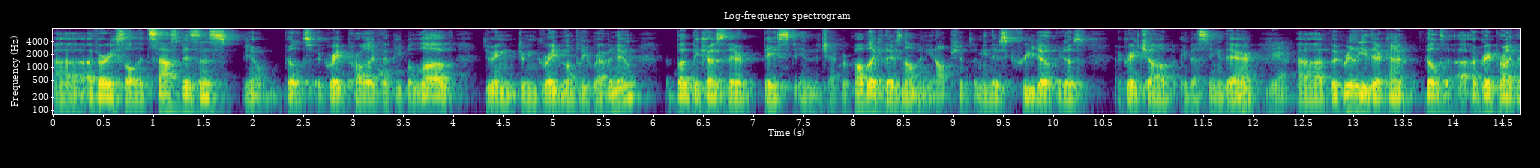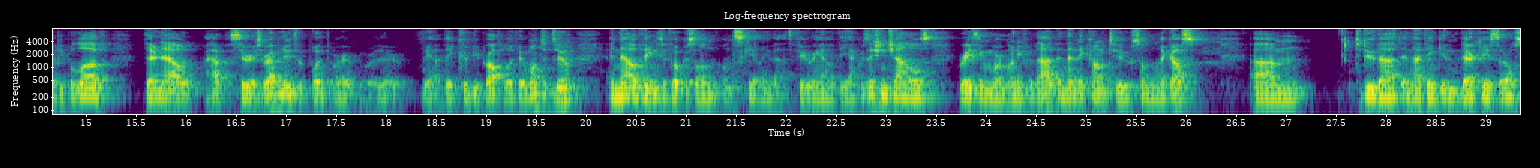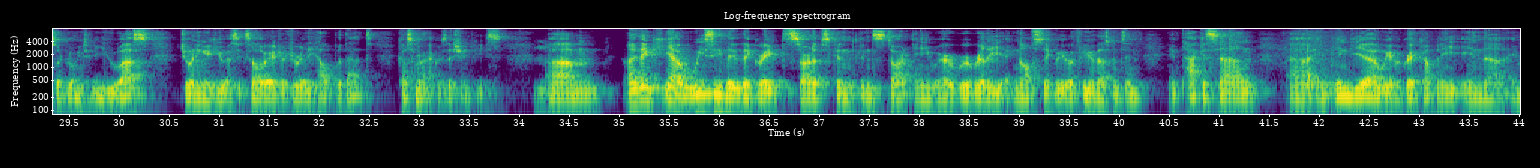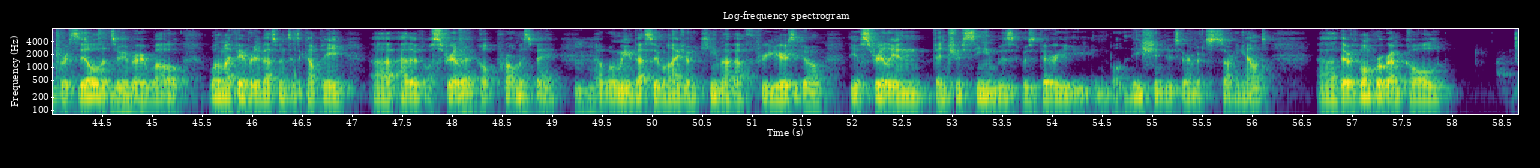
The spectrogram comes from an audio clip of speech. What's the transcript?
uh, a very solid SaaS business, you know, built a great product that people love, doing doing great monthly revenue. But because they're based in the Czech Republic, there's not many options. I mean, there's Credo who does a great job investing there. Yeah. Uh, but really, they're kind of built a, a great product that people love. They now have serious revenue to the point where, where they're yeah they could be profitable if they wanted to, mm-hmm. and now they need to focus on on scaling that, figuring out the acquisition channels, raising more money for that, and then they come to someone like us. Um, to do that. And I think in their case, they're also going to the US, joining a US accelerator to really help with that customer acquisition piece. Mm-hmm. Um, I think, yeah, we see that the great startups can can start anywhere. We're really agnostic. We have a few investments in in Pakistan, uh, in India. We have a great company in uh, in Brazil that's doing mm-hmm. very well. One of my favorite investments is a company uh, out of Australia called PromisePay. Mm-hmm. Uh, when we invested when I joined Kima about three years ago, the Australian venture scene was was very well nationed. It was very much starting out. Uh, there was one program called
